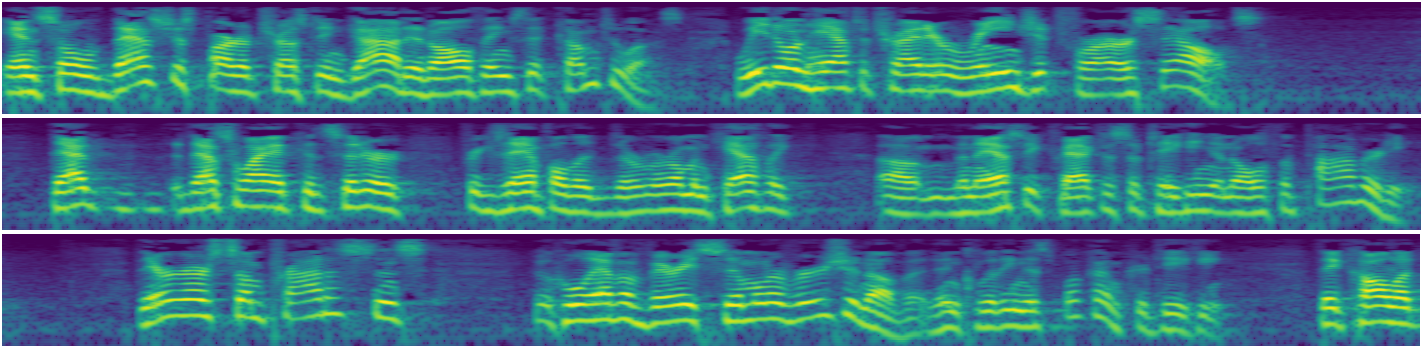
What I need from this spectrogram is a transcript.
And so that's just part of trusting God in all things that come to us. We don't have to try to arrange it for ourselves. That, that's why I consider, for example, the, the Roman Catholic uh, monastic practice of taking an oath of poverty. There are some Protestants who have a very similar version of it, including this book I'm critiquing. They call it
